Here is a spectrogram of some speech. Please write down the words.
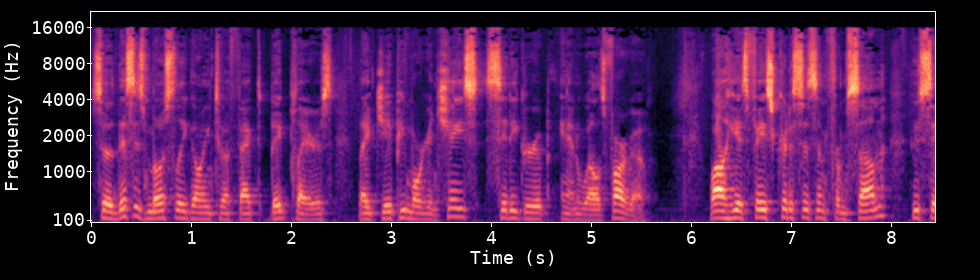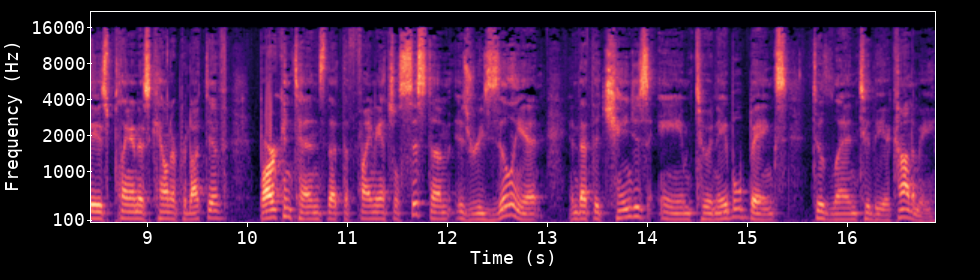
So, this is mostly going to affect big players like JP Morgan Chase, Citigroup, and Wells Fargo. While he has faced criticism from some who say his plan is counterproductive, Barr contends that the financial system is resilient and that the changes aim to enable banks to lend to the economy.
